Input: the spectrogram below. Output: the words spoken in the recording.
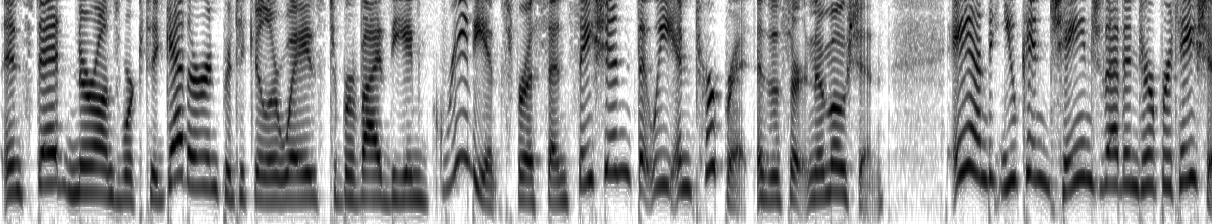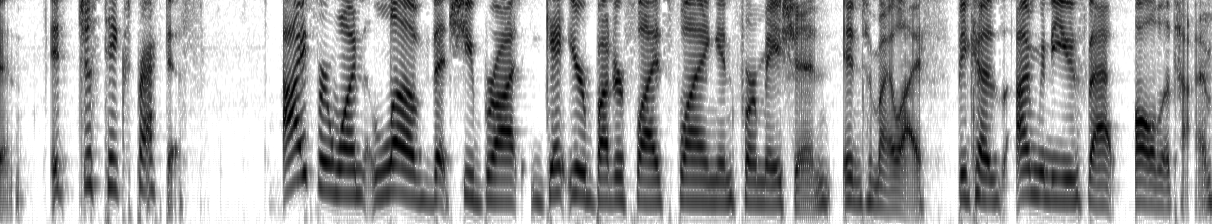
Instead, neurons work together in particular ways to provide the ingredients for a sensation that we interpret as a certain emotion. And you can change that interpretation. It just takes practice. I, for one, love that she brought get your butterflies flying in formation into my life because I'm going to use that all the time.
